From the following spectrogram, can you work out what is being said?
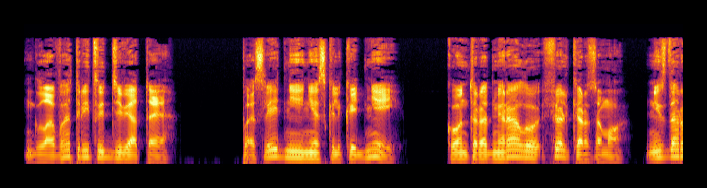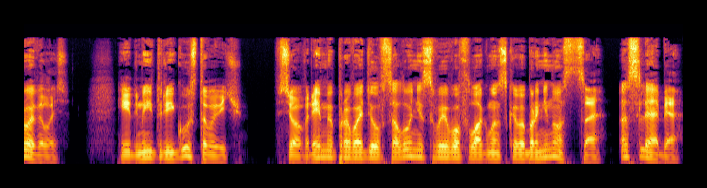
Глава 39. Последние несколько дней контр-адмиралу Фелькерзаму не здоровилось, и Дмитрий Густавович все время проводил в салоне своего флагманского броненосца «Ослябя»,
